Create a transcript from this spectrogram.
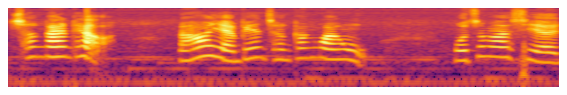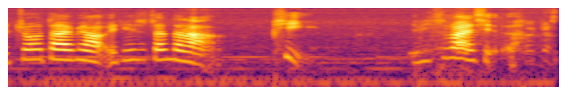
撑杆跳，然后演变成钢管舞。我这么写就代表一定是真的啦？屁，一定是乱写的。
